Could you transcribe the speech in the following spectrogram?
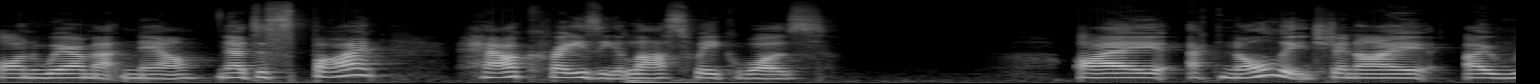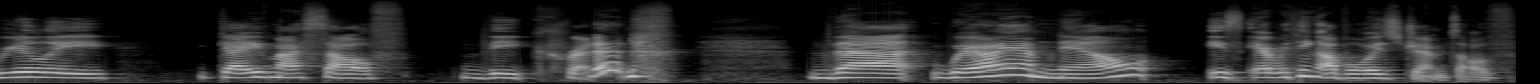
on where I'm at now. Now, despite how crazy last week was, I acknowledged and I I really gave myself the credit that where I am now is everything I've always dreamt of.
